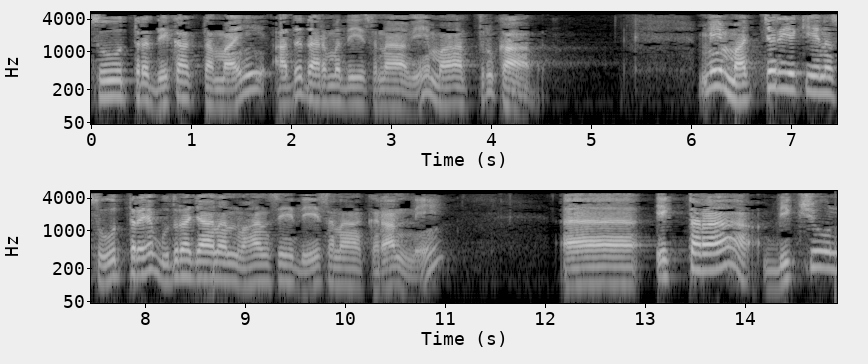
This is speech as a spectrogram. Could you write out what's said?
සූත්‍ර දෙකක් තමයි අද ධර්ම දේශනාවේ මාතෘකාව. මේ මච්චරිය කියන සූත්‍රය බුදුරජාණන් වහන්සේ දේශනා කරන්නේ එක්තරා භික්ෂූන්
